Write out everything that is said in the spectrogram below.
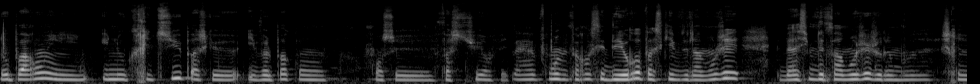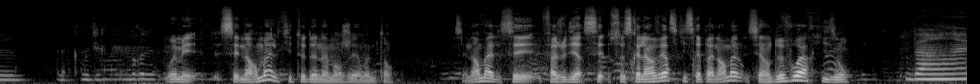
nos parents, ils, ils nous crient dessus parce qu'ils veulent pas qu'on qu'on se fasse tuer, en fait. Bah, pour moi, mes parents, c'est des héros parce qu'ils me donnent à manger. Bah, s'ils me donnent pas à manger, j'aurais. Je serais. Comment dire Oui, mais c'est normal qu'ils te donnent à manger en même temps. C'est normal. C'est, enfin, je veux dire, ce serait l'inverse qui serait pas normal. C'est un devoir qu'ils ont. Ben,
